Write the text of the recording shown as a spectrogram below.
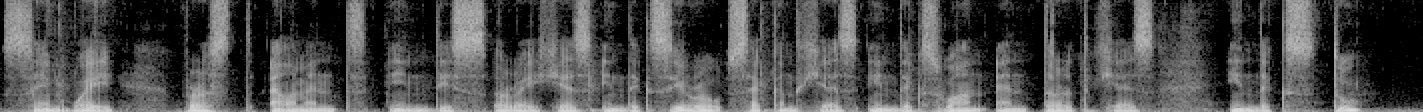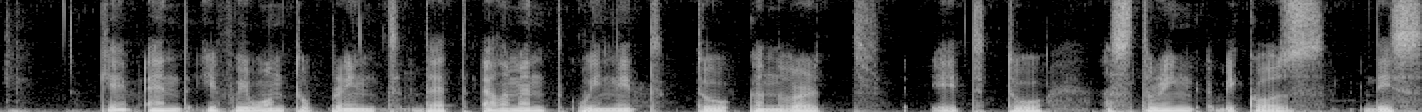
same way first element in this array has index 0 second has index 1 and third has index 2 okay and if we want to print that element we need to convert it to a string because this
